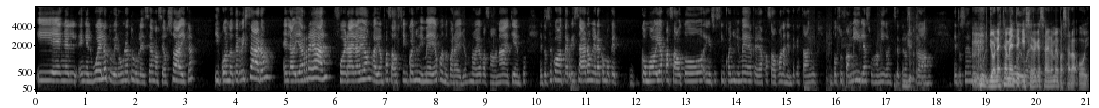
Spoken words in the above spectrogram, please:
y en el, en el vuelo tuvieron una turbulencia demasiado sádica y cuando aterrizaron, en la vida real, fuera del avión, habían pasado cinco años y medio cuando para ellos no había pasado nada de tiempo. Entonces cuando aterrizaron era como que cómo había pasado todo en esos cinco años y medio, que había pasado con la gente que estaban, con su familia, sus amigos, etcétera, su trabajo. Entonces es muy cool. Yo honestamente Muy quisiera bueno. que esa vaina me pasara hoy.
